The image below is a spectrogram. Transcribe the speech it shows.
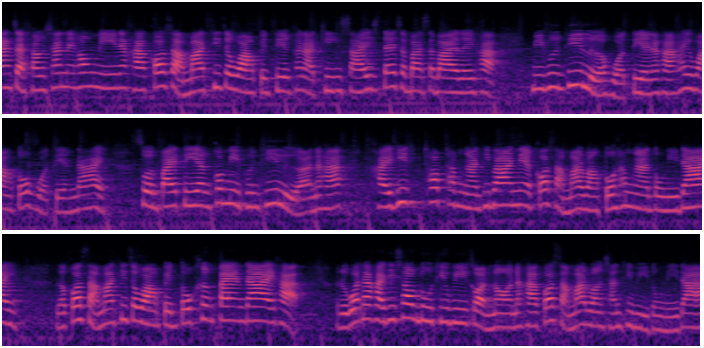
การจัดฟังก์ชันในห้องนี้นะคะ ก็สามารถที่จะวางเป็นเตียงขนาด king size ได้สบายๆเลยค่ะ มีพื้นที่เหลือหัวเตียงนะคะ ให้วางโต๊ะหัวเตียงได้ ส่วนปลายเตียงก็มีพื้นที่เหลือนะคะ ใครที่ชอบทำงานที่บ้านเนี่ยก็สามารถวางโต๊ะทำงานตรงนี้ได้ แล้วก็สามารถที่จะวางเป็นโต๊ะเครื่องแป้งได้ค่ะ หรือว่าถ้าใครที่ชอบดูทีวีก่อนนอนนะคะ ก็สามารถวางชั้นทีวีตรงนี้ได้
